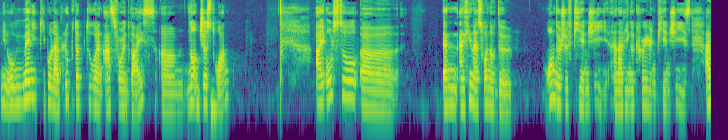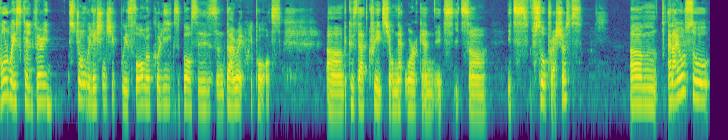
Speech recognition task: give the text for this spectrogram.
you know many people I've looked up to and asked for advice, um, not just one. I also uh, and I think that's one of the wonders of P&G having a career in P&G is I've always kept very strong relationship with former colleagues, bosses, and direct reports uh, because that creates your network and it's it's uh, it's so precious. Um, and I also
